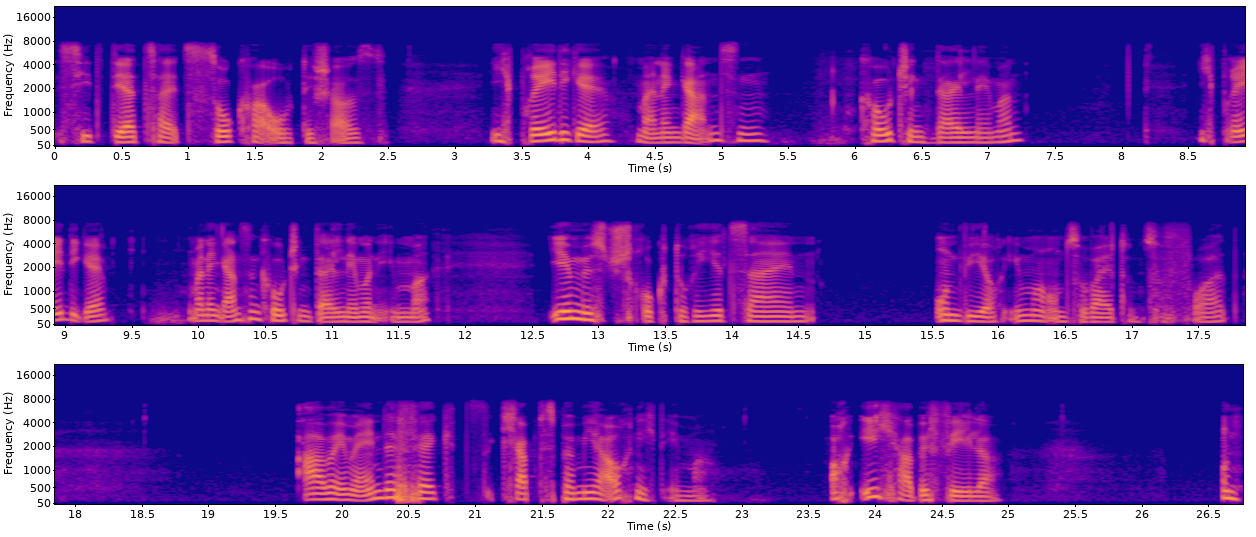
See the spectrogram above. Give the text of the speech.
sieht derzeit so chaotisch aus. Ich predige meinen ganzen Coaching-Teilnehmern. Ich predige meinen ganzen Coaching-Teilnehmern immer, ihr müsst strukturiert sein und wie auch immer und so weiter und so fort. Aber im Endeffekt klappt es bei mir auch nicht immer. Auch ich habe Fehler. Und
